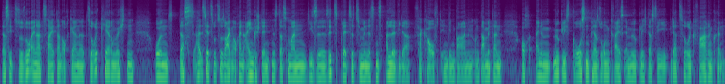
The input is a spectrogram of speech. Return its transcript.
dass sie zu so einer Zeit dann auch gerne zurückkehren möchten und das ist jetzt sozusagen auch ein Eingeständnis, dass man diese Sitzplätze zumindest alle wieder verkauft in den Bahnen und damit dann auch einem möglichst großen Personenkreis ermöglicht, dass sie wieder zurückfahren können.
